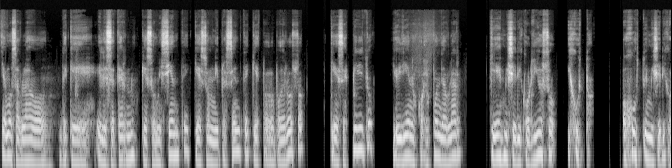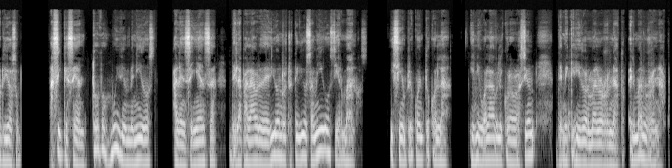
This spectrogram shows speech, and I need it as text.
Ya hemos hablado de que Él es eterno, que es omnisciente, que es omnipresente, que es todopoderoso, que es espíritu, y hoy día nos corresponde hablar que es misericordioso y justo, o justo y misericordioso. Así que sean todos muy bienvenidos a la enseñanza de la palabra de Dios, nuestros queridos amigos y hermanos. Y siempre cuento con la inigualable colaboración de mi querido hermano Renato. Hermano Renato.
